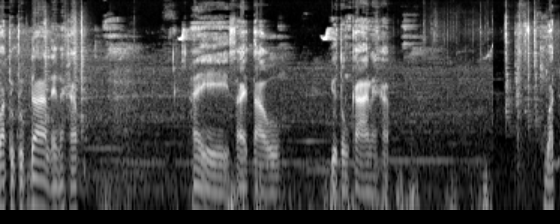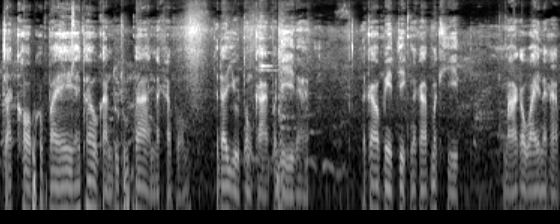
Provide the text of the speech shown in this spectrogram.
วัดทุกๆด้านเลยนะครับ ให้ไส้เตาอยู่ตรงกลางนะครับ วัดจากขอบเข้าไปให้เท่ากันทุกๆด้านนะครับ ผมจะได้อยู่ตรงกลางพอดีนะฮะแล้วก็เอาเมจิกนะครับ มาขีดมาร์กเอาไว้นะครับ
